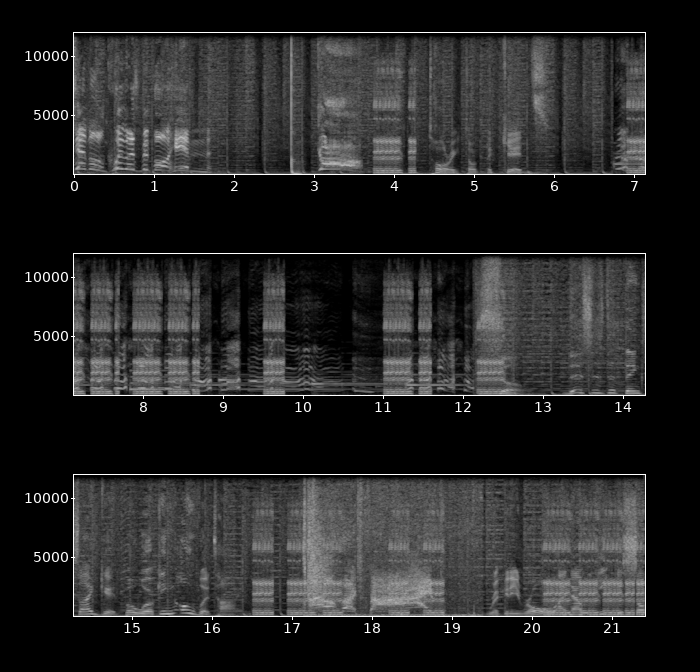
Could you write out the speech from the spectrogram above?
Shovel quivers before him! Tori took the kids. So, this is the thanks I get for working overtime. Overtime! Rickety roll, I now eat his soul.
